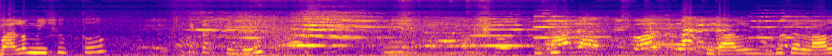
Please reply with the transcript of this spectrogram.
ভালো মিশুক তো। গাল দুটা লাল।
